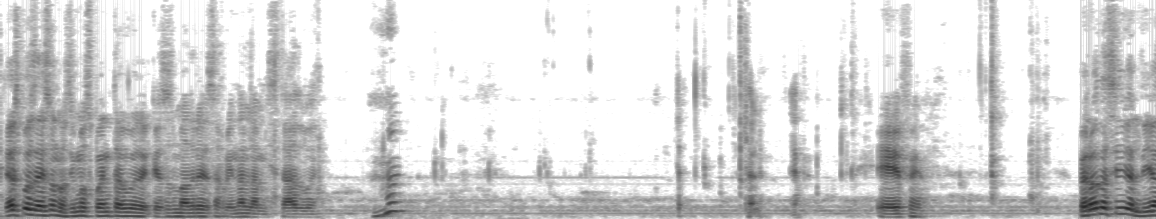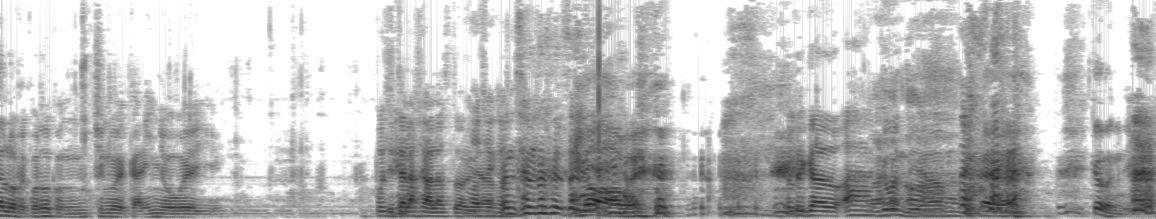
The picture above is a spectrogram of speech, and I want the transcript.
Y después de eso nos dimos cuenta, güey, de que esas madres arruinan la amistad, güey. Chale. ya. F. Pero aún así el día lo recuerdo con un chingo de cariño, güey. y Pues y sí, te la no jalas todavía. No sé, pensando en eso. No, güey. El Ricardo, ah, qué buen día. Ah, Eh, Qué buen día.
